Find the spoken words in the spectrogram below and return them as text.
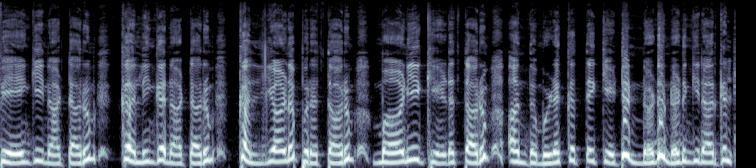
வேங்கி நாட்டாரும் கலிங்க நாட்டாரும் கல்யாணபுரத்தாரும் மானிய கேடத்தாரும் அந்த முழக்கத்தை கேட்டு நடு நடுங்கினார்கள்.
